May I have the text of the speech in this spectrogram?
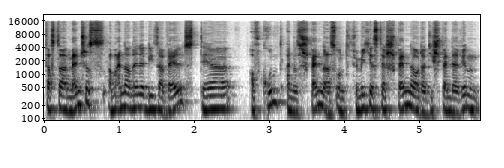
dass da ein Mensch ist am anderen Ende dieser Welt, der aufgrund eines Spenders, und für mich ist der Spender oder die Spenderin,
